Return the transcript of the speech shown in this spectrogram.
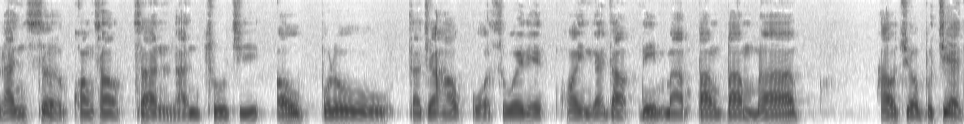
蓝色狂潮湛蓝初级，O Blue！大家好，我是威廉，欢迎来到尼玛帮帮忙。好久不见，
